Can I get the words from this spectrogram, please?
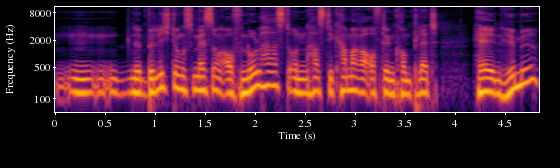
eine Belichtungsmessung auf Null hast und hast die Kamera auf den komplett hellen Himmel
